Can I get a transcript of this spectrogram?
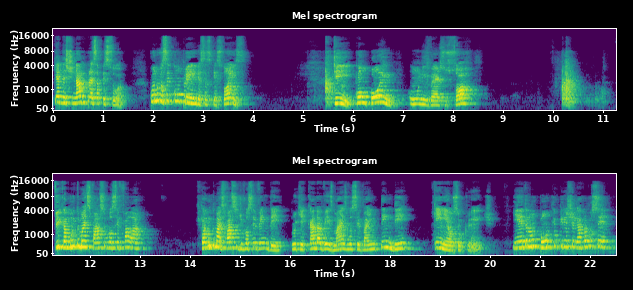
que é destinado para essa pessoa. Quando você compreende essas questões, que compõem um universo só, fica muito mais fácil você falar. Fica muito mais fácil de você vender, porque cada vez mais você vai entender quem é o seu cliente. E entra num ponto que eu queria chegar para você,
